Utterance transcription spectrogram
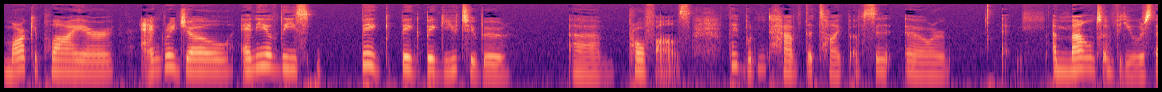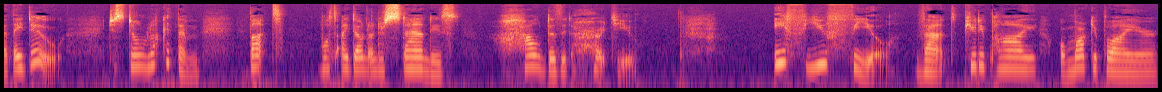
Markiplier, Angry Joe, any of these big, big, big YouTuber um, profiles, they wouldn't have the type of or uh, amount of viewers that they do. Just don't look at them. But what I don't understand is how does it hurt you? If you feel that PewDiePie or Markiplier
